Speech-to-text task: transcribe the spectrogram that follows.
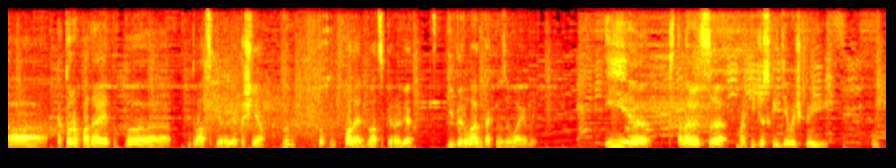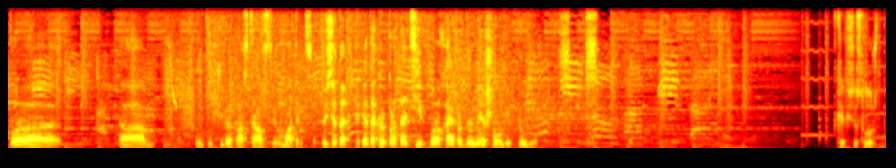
а, которая попадает в 21 век, точнее, ну, попадает в 21 век, Киберланд так называемый, и становится магической девочкой в а, в киберпространстве, в матрице. То есть это, это такой прототип э, Hyperdimensional Webtoon. Как все сложно.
